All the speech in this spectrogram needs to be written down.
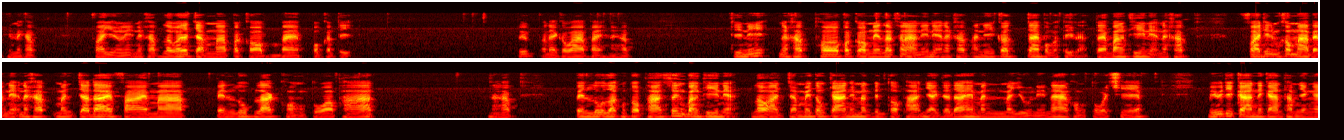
เห็นไหมครับ ไฟล์อยู่ตรงนี้นะครับ เราก็จะจับมาประกอบแบบปกติปึ๊บอะไรก็ว่าไปนะครับ ทีนี้นะครับพอประกอบในลักษณะนี้เนี่ยนะครับ อันนี้ก็ได้ปกติแหละแต่บางทีเนี่ยนะครับไฟล์ที่นำเข้ามาแบบนี้นะครับ มันจะได้ไฟล์มาเป็นรูปลักษณ์ของตัวพาร์ทนะครับ เป็นรูปลักษณ์ของตัวพาร์ทซึ่งบางทีเนี่ยเราอาจจะไม่ต้องการให้มันเป็นตัวพาร์ทอยากจะได้ให้มันมาอยู่ในหน้าของตัวเชฟมีวิธีการในการทำยังไง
